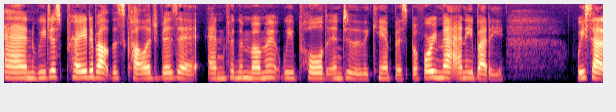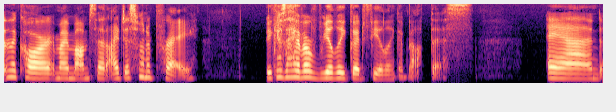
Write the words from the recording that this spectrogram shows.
And we just prayed about this college visit. And from the moment we pulled into the campus, before we met anybody, we sat in the car and my mom said, I just want to pray because I have a really good feeling about this. And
